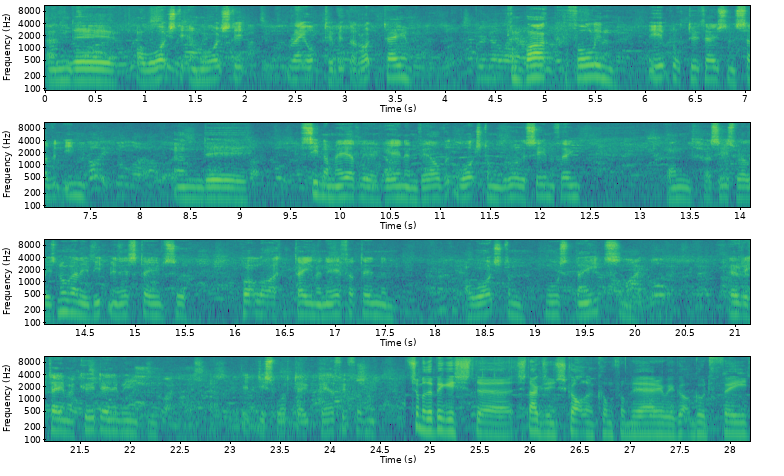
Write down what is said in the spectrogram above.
and uh, I watched it and watched it right up to about the rut time. Come back the following April 2017 and uh, seen him early again in velvet, watched him grow the same thing, and I says, well, he's not going to beat me this time, so put a lot of time and effort in, and I watched him most nights and every time I could. And it just worked out perfect for me. Some of the biggest uh, stags in Scotland come from the area. We've got good feed,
